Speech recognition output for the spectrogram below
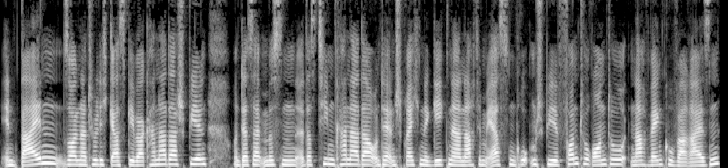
In beiden soll natürlich Gastgeber Kanada spielen und deshalb müssen äh, das Team Kanada und der entsprechende Gegner nach dem ersten Gruppenspiel von Toronto nach Vancouver reisen.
